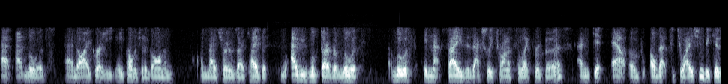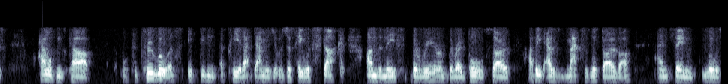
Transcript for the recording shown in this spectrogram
at, at Lewis, and I agree, he probably should have gone and, and made sure he was okay. But as he's looked over at Lewis, Lewis in that phase is actually trying to select reverse and get out of, of that situation because Hamilton's car, well, to, to Lewis, it didn't appear that damaged. It was just he was stuck underneath the rear of the Red Bull. So I think as Max has looked over and seen Lewis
